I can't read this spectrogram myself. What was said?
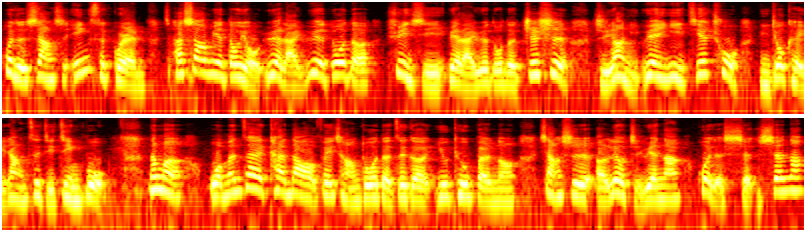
或者像是 Instagram，它上面都有越来越多的讯息，越来越多的知识，只要你愿意接触，你就可以让自己进步。那么我们在看到非常多的这个 YouTuber 呢，像是呃六指渊呐，或者婶婶呐，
